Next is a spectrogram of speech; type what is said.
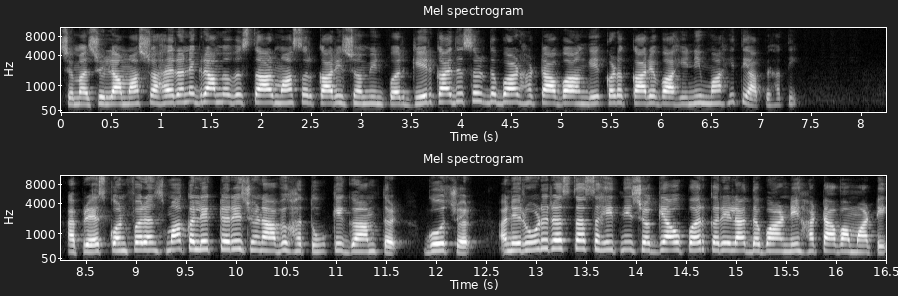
જેમાં જિલ્લામાં શહેર અને ગ્રામ્ય વિસ્તારમાં સરકારી જમીન પર ગેરકાયદેસર દબાણ હટાવવા અંગે કડક કાર્યવાહીની માહિતી આપી હતી. આ પ્રેસ કોન્ફરન્સમાં કલેક્ટરે જણાવ્યું હતું કે ગામતળ ગોચર અને રોડ રસ્તા સહિતની જગ્યા ઉપર કરેલા દબાણને હટાવવા માટે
